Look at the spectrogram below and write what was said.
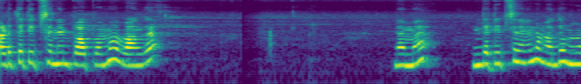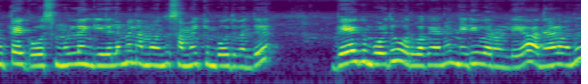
அடுத்த டிப்ஸ் என்னென்னு பார்ப்போமா? வாங்க. நம்ம இந்த டிப்ஸ் என்னென்னா நம்ம வந்து முட்டை கோஸ் முள்ளங்கி இதெல்லாமே நம்ம வந்து சமைக்கும்போது வந்து வேகும்போது ஒரு வகையான நெடி வரும் இல்லையா? அதனால் வந்து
